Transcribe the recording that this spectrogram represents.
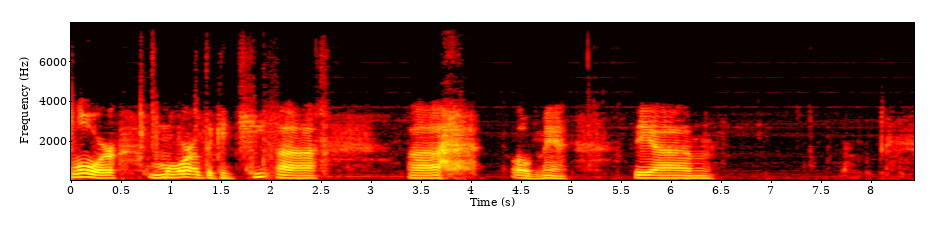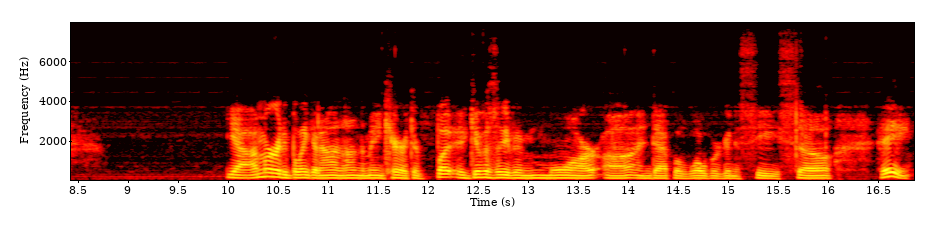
explore more of the uh, uh, oh man, the um, yeah, I'm already blanking on on the main character, but it gives us even more uh, in depth of what we're gonna see. So, hey,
